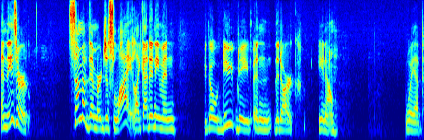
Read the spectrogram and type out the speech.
And these are, some of them are just light. Like I didn't even go deep, deep in the dark, you know, web.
